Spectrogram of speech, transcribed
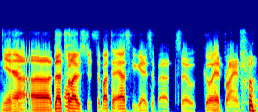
Yeah, uh, that's what I was just about to ask you guys about. So go ahead, Brian.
